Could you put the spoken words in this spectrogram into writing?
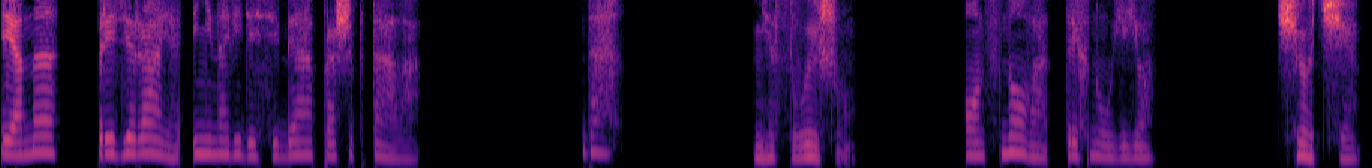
И она, презирая и ненавидя себя, прошептала: "Да". Не слышу. Он снова тряхнул ее. Четче.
